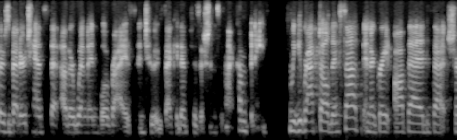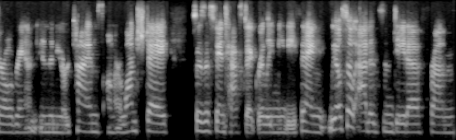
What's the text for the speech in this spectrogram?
there's a better chance that other women will rise into executive positions in that company. We wrapped all this up in a great op ed that Sheryl ran in the New York Times on our launch day. So it was this fantastic, really meaty thing. We also added some data from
